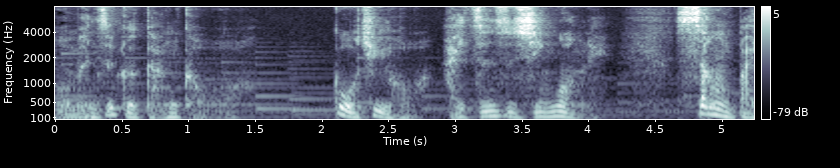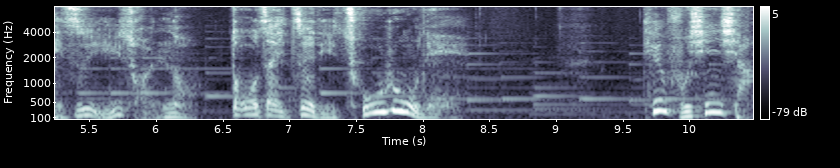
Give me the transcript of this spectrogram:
我们这个港口哦，过去哦还真是兴旺呢，上百只渔船哦都在这里出入呢。天福心想，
